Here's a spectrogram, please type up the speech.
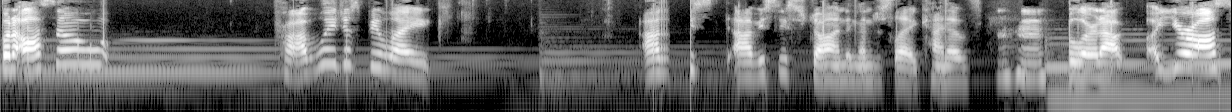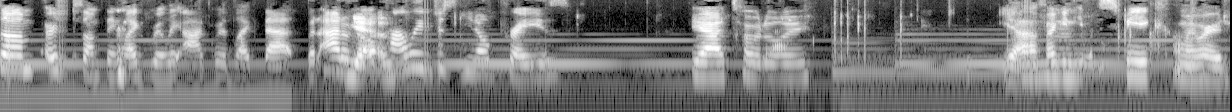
But also, probably just be like, obviously, obviously stunned, and then just like kind of Mm-hmm. blurt out, "Oh, "You're awesome" or something like really awkward like that. But I don't Yeah. know. Probably just you know praise. Yeah, totally. Yeah, if I can Mhm. even speak. Oh my word.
